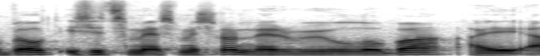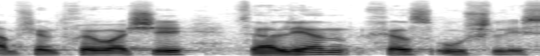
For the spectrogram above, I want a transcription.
უბრალოდ ისიც მესმის რომ ნერვიულობა აი ამ შემთხვევაში ძალიან ხელს უშლის.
